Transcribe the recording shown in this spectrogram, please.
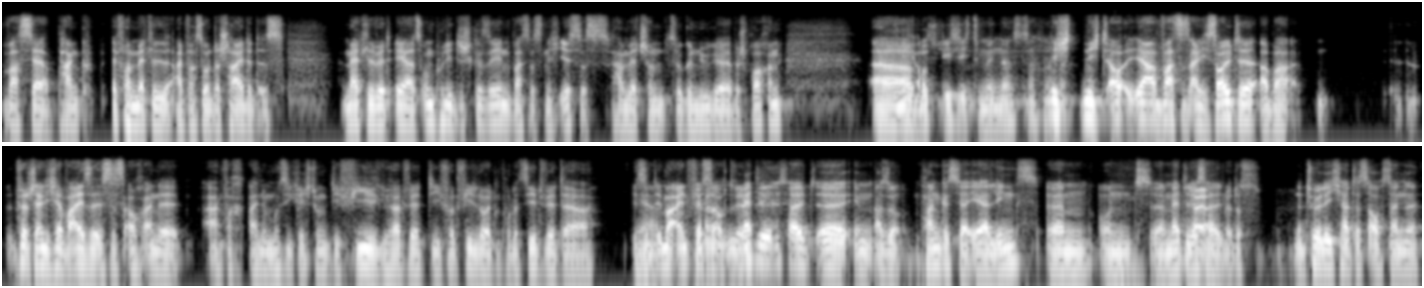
was der Punk von Metal einfach so unterscheidet, ist, Metal wird eher als unpolitisch gesehen, was es nicht ist. Das haben wir jetzt schon zur Genüge besprochen. Ähm, Nicht ausschließlich zumindest. nicht, nicht, ja, was es eigentlich sollte, aber verständlicherweise ist es auch eine, einfach eine Musikrichtung, die viel gehört wird, die von vielen Leuten produziert wird. Da sind Ja. immer Einflüsse Ja, auch drin. Metal ist halt, äh, im, also Punk ist ja eher links ähm, und äh, Metal ja, ist halt, natürlich hat es auch seine,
